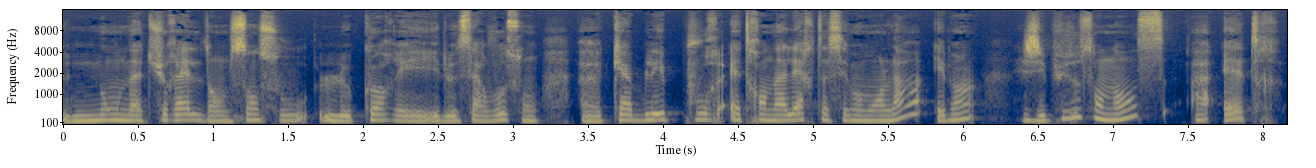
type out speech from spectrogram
non naturel dans le sens où le corps et le cerveau sont euh, câblés pour être en alerte à ces moments-là, eh ben, j'ai plutôt tendance à être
